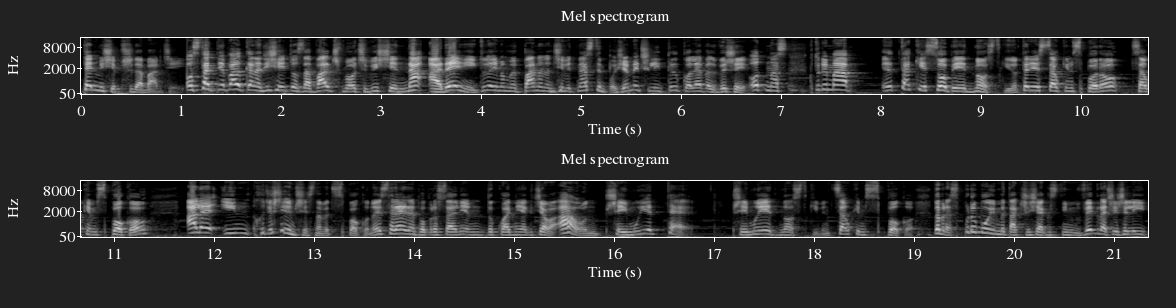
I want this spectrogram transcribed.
Ten mi się przyda bardziej. Ostatnia walka na dzisiaj to zawalczmy oczywiście na arenie. I tutaj mamy pana na 19 poziomie, czyli tylko level wyżej od nas, który ma e, takie sobie jednostki. No ten jest całkiem sporo, całkiem spoko. Ale in, chociaż nie wiem czy jest nawet spoko, no jest rerem po prostu, ale nie wiem dokładnie jak działa. A, on przejmuje te przejmuje jednostki, więc całkiem spoko. Dobra, spróbujmy tak czy siak z nim wygrać. Jeżeli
